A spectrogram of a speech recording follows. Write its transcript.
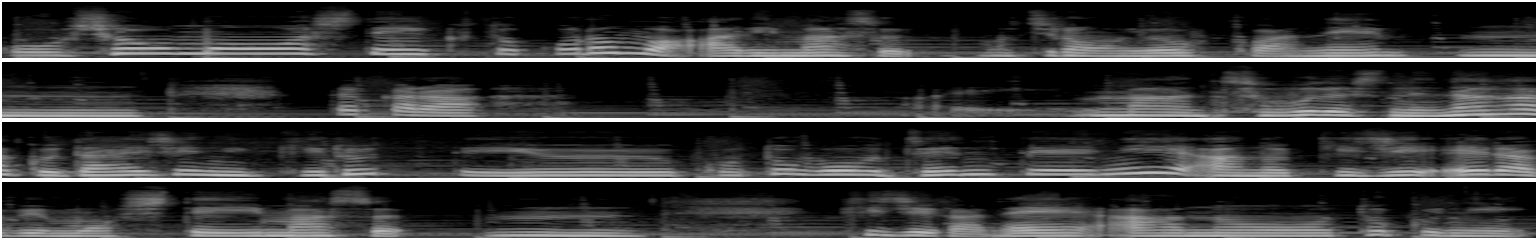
こう消耗していくところもあります。もちろんお洋服はね。うん。だから、まあそうですね、長く大事に着るっていうことを前提にあの生地選びもしています。うん。生地がね、あの特に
